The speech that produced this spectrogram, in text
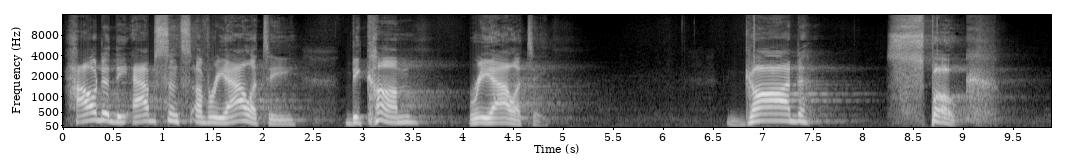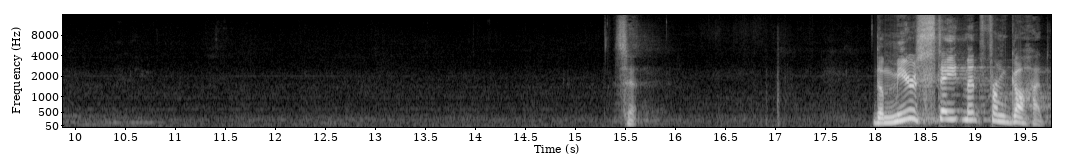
How did the absence of reality become reality? God spoke. That's it. The mere statement from God,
